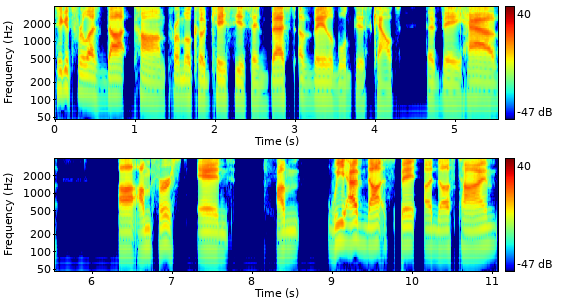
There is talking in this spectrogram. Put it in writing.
Ticketsforless.com. Promo code KCSN. Best available discount that they have. Uh, I'm first, and I'm. We have not spent enough time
